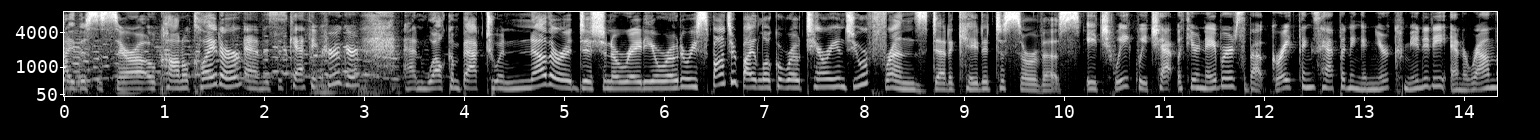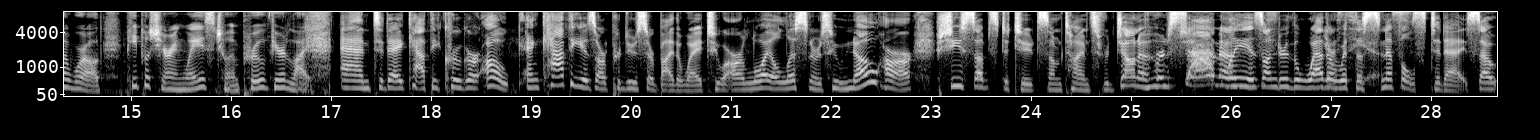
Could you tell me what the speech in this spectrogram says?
Hi, this is Sarah O'Connell Clater. And this is Kathy Kruger. And welcome back to another edition of Radio Rotary, sponsored by local Rotarians, your friends dedicated to service. Each week, we chat with your neighbors about great things happening in your community and around the world, people sharing ways to improve your life. And today, Kathy Kruger. Oh, and Kathy is our producer, by the way, to our loyal listeners who know her. She substitutes sometimes for Jonah, who sadly is under the weather Yes, with the sniffles today. So,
